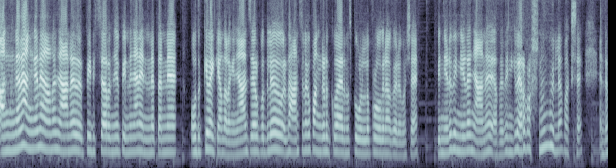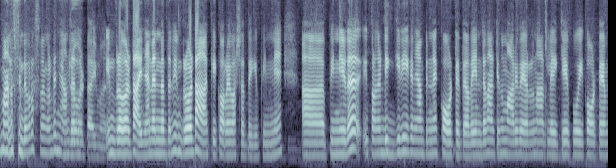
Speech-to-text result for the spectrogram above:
അങ്ങനെ അങ്ങനെയാണ് ഞാൻ തിരിച്ചറിഞ്ഞ് പിന്നെ ഞാൻ എന്നെ തന്നെ ഒതുക്കി വെക്കാൻ തുടങ്ങി. ഞാൻ ചെറുപ്പത്തിൽ ഡാൻസിനൊക്കെ പങ്കെടുക്കുമായിരുന്നു സ്കൂളിൽ പ്രോഗ്രാം ഒക്കെ വരും. പക്ഷെ പിന്നീട് പിന്നീട് ഞാൻ അതായത് എനിക്ക് വേറെ പ്രശ്നമൊന്നുമില്ല പക്ഷെ എന്റെ മനസ്സിന്റെ പ്രശ്നം കൊണ്ട് ഞാൻ ഇൻട്രോവേർട്ടായി ഞാൻ എന്നെ തന്നെ ഇൻട്രോവേർട്ട് ആക്കി കുറെ വർഷത്തേക്ക്. പിന്നെ പിന്നീട് ഈ പറഞ്ഞ ഡിഗ്രി ഒക്കെ ഞാൻ പിന്നെ കോട്ടയത്ത് അതായത് എന്റെ നാട്ടിൽ നിന്ന് മാറി വേറൊരു നാട്ടിലേക്ക് പോയി കോട്ടയം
